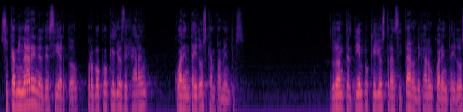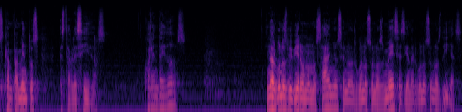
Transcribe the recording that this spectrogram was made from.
Su caminar en el desierto provocó que ellos dejaran 42 campamentos. Durante el tiempo que ellos transitaron, dejaron 42 campamentos establecidos. 42. En algunos vivieron unos años, en algunos unos meses y en algunos unos días.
